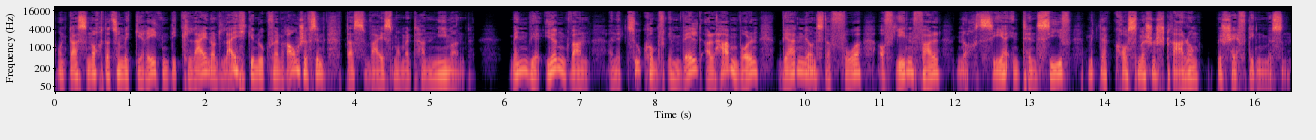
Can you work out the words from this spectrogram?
und das noch dazu mit Geräten, die klein und leicht genug für ein Raumschiff sind, das weiß momentan niemand. Wenn wir irgendwann eine Zukunft im Weltall haben wollen, werden wir uns davor auf jeden Fall noch sehr intensiv mit der kosmischen Strahlung beschäftigen müssen.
